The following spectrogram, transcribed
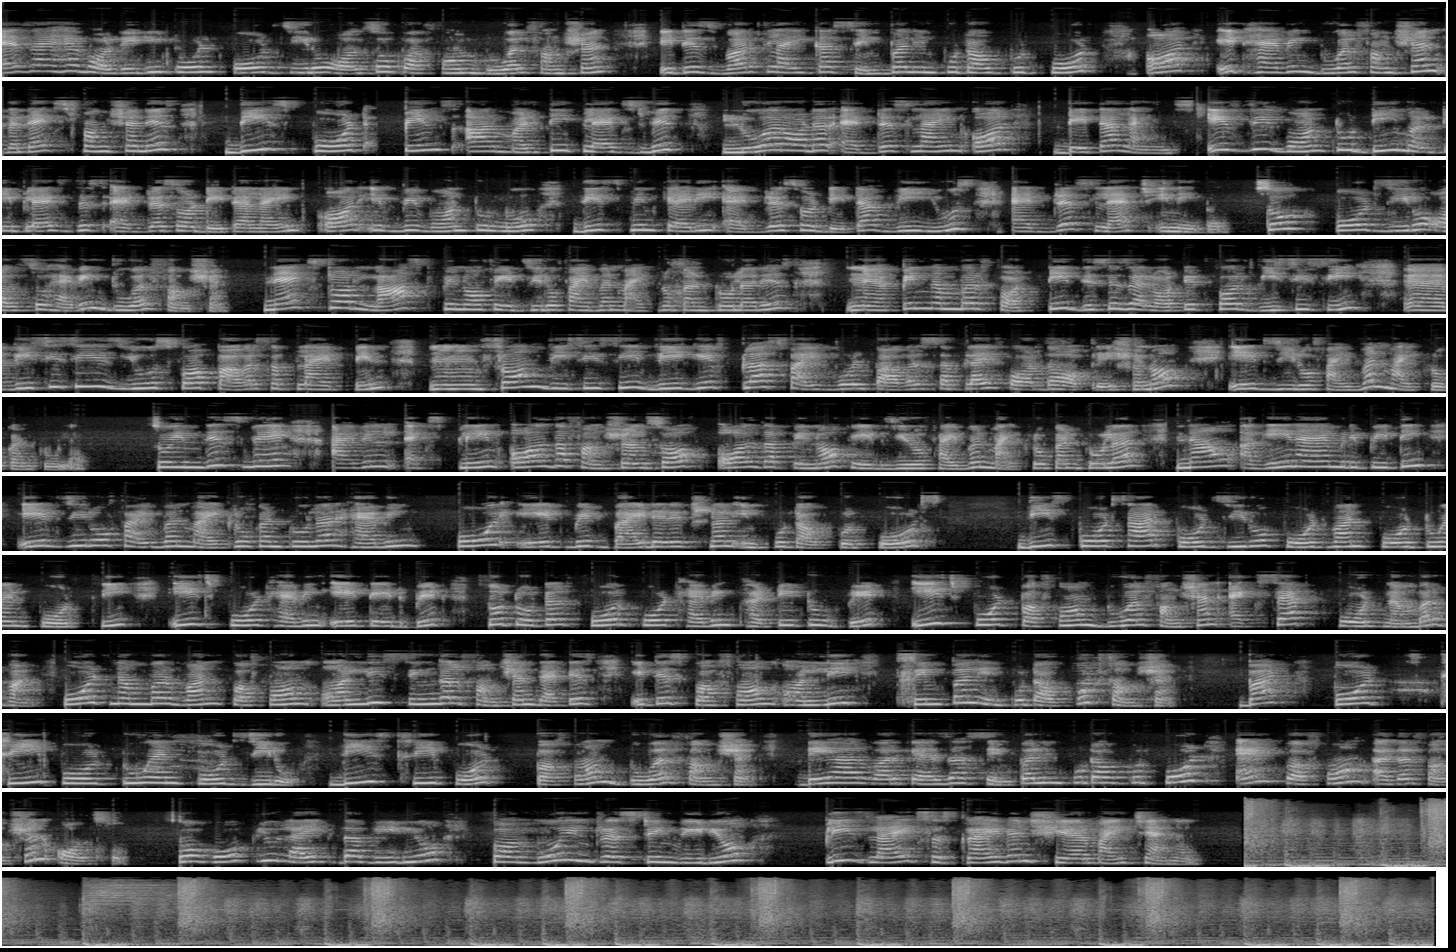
As I have already told port 0 also perform dual function. It is work like a simple input output port or it having dual function. The next function is these port pins are multiplexed with lower order address line or data lines. If we want to demultiplex this address or data line or if we want to know this pin carry address or data, we use address latch enable. So port 0 also having dual function. Next or last pin of 8051 microcontroller is uh, pin number 40. This is allotted for VCC. Uh, VCC is used for power supply pin. Um, from VCC we give plus 5 volt power supply for the operation of 8051 microcontroller. So in this way, I will explain all the functions of all the pin of 8051 microcontroller. Now again I am repeating 8051 microcontroller having four 8-bit bidirectional input output ports These ports are port 0, port 1, port 2 and port 3. Each port having 8 8 bit. So total 4 port having 32 bit. Each port perform dual function except port number 1. Port number 1 perform only single function that is it is perform only simple input output function. But port 3, port 2 and port 0 these three port perform dual function. They are work as a simple input output port and perform other function also. So hope you like the video. For more interesting video, please like, subscribe and share my channel.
